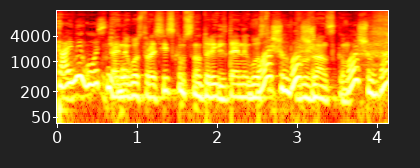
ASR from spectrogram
Тайный гость. Тайный гость в российском санатории или тайный гость вашим, в вашим, Ружанском? Вашим, да.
